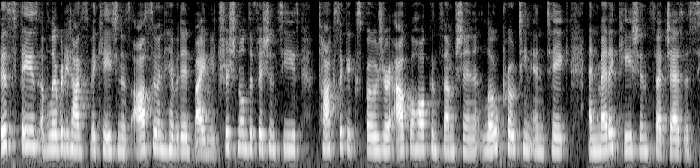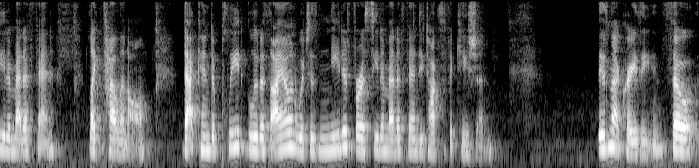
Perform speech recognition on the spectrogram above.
This phase of liver detoxification is also inhibited by nutritional deficiencies, toxic exposure, alcohol consumption, low protein intake, and medications such as acetaminophen, like Tylenol, that can deplete glutathione, which is needed for acetaminophen detoxification. Isn't that crazy? So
